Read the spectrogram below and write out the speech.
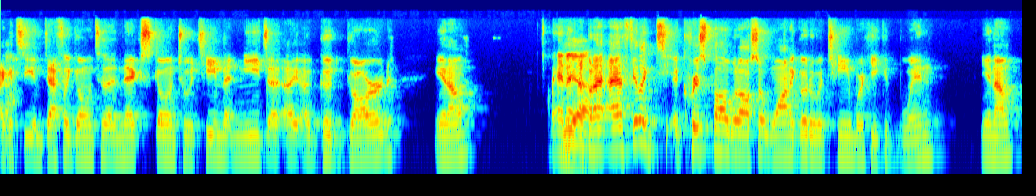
I could see him definitely going to the Knicks, going to a team that needs a, a, good guard. You know, and Yeah. but I, I feel like t- Chris Paul would also want to go to a team where he could win. You know, Yeah,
